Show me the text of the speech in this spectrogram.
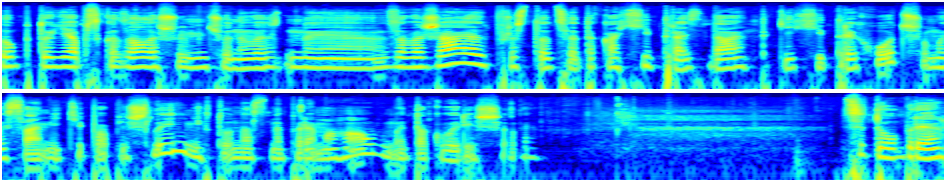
Тобто я б сказала, що їм нічого не, не заважає, просто це така хитрость, да? такий хитрий ход, що ми самі типу, пішли, ніхто нас не перемагав, ми так вирішили. Це добре.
